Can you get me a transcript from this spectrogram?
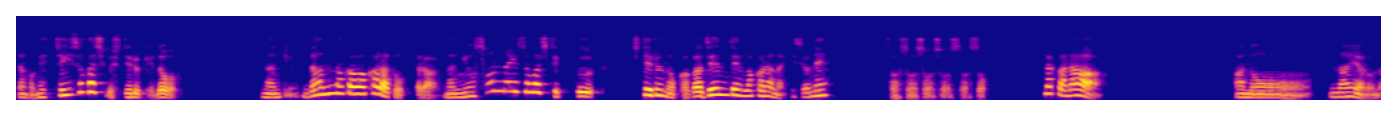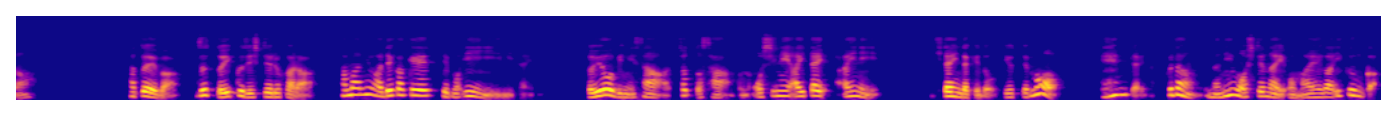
なんかめっちゃ忙しくしてるけど、なんていうの、旦那側からとったら何をそんな忙しくしてるのかが全然わからないんですよね。そうそうそうそうそうそう。だから、あのー、なんやろな。例えば、ずっと育児してるから、たまには出かけてもいいみたいな。土曜日にさ、ちょっとさ、この推しに会いたい、会いに行きたいんだけどって言っても、えみたいな。普段何もしてないお前が行くんか？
